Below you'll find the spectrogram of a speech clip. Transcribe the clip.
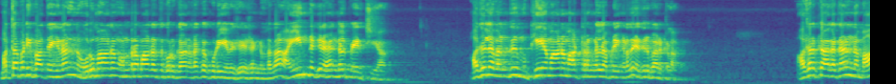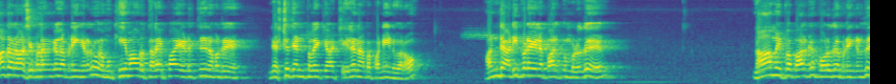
மற்றபடி பார்த்தீங்கன்னா ஒரு மாதம் ஒன்றரை மாதத்துக்கு ஒருக்கா நடக்கக்கூடிய விசேஷங்களில் தான் ஐந்து கிரகங்கள் பயிற்சியாகும் அதில் வந்து முக்கியமான மாற்றங்கள் அப்படிங்கிறத எதிர்பார்க்கலாம். அதற்காகத்தான் இந்த மாத ராசி பலன்கள் அப்படிங்கிறது ஒரு முக்கியமாக ஒரு தலைப்பாக எடுத்து நமது நெக்ஸ்ட் ஜென் தொலைக்காட்சியில் நம்ம பண்ணிட்டு வரோம். அந்த அடிப்படையில் பார்க்கும் பொழுது நாம் இப்போ பார்க்க போகிறது அப்படிங்கிறது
